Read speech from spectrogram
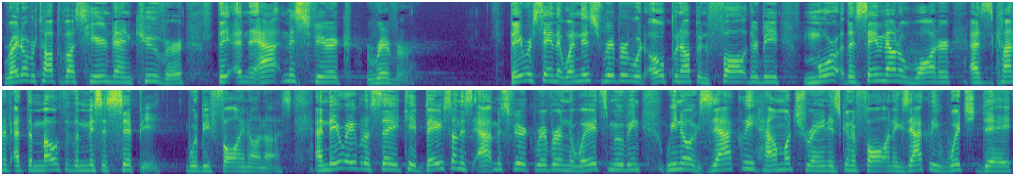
right over top of us here in Vancouver, an atmospheric river. They were saying that when this river would open up and fall, there'd be more, the same amount of water as kind of at the mouth of the Mississippi would be falling on us. And they were able to say, okay, based on this atmospheric river and the way it's moving, we know exactly how much rain is going to fall on exactly which day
